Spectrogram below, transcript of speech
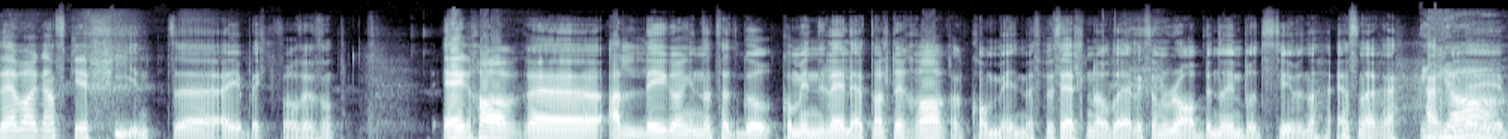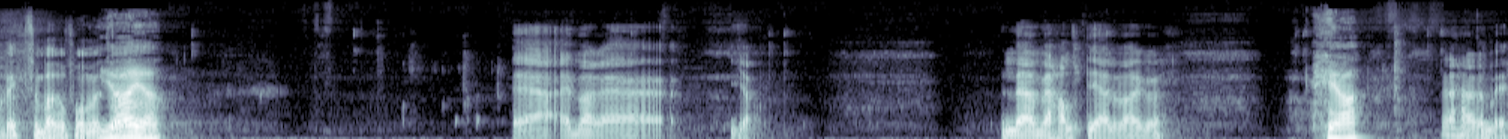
det var et ganske fint øyeblikk, for å si det sånn. Jeg har uh, alle de gangene Ted går, kommer inn i leiligheten, alt det rare kommer inn med, spesielt når det er liksom Robin og innbruddstyvene. er sånne herlig herlige Ja. øyeblikk som bare får meg til Ja, å ja. Ja, jeg bare Ja. Ler meg halvt i hjel hver gang. Ja. Det er herlig.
